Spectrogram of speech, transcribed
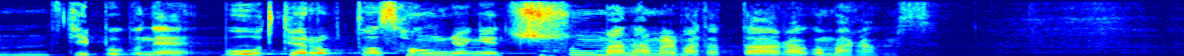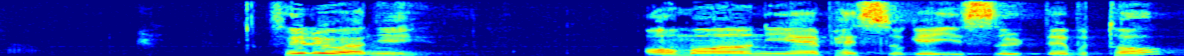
음, 뒷부분에 모태로부터 성령의 충만함을 받았다라고 말하고 있어요. 세례 요한이 어머니의 뱃속에 있을 때부터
